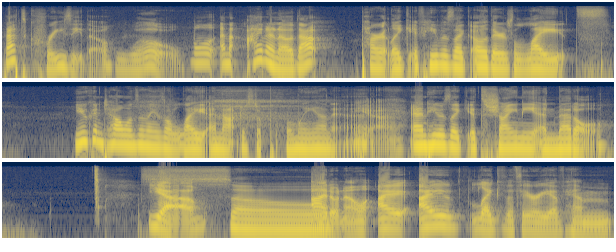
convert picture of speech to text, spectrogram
That's crazy, though. Whoa. Well, and I don't know that part. Like, if he was like, "Oh, there's lights," you can tell when something's a light and not just a planet. Yeah. And he was like, "It's shiny and metal." Yeah. So I don't know. I I like the theory of him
